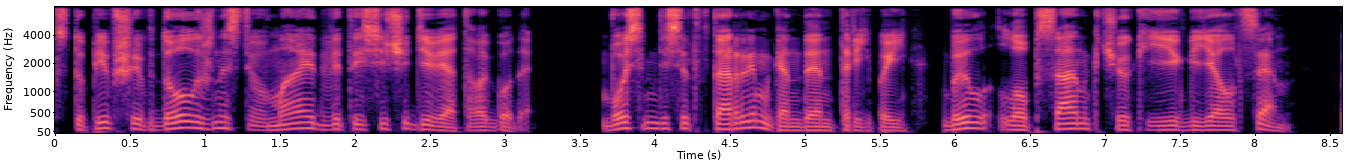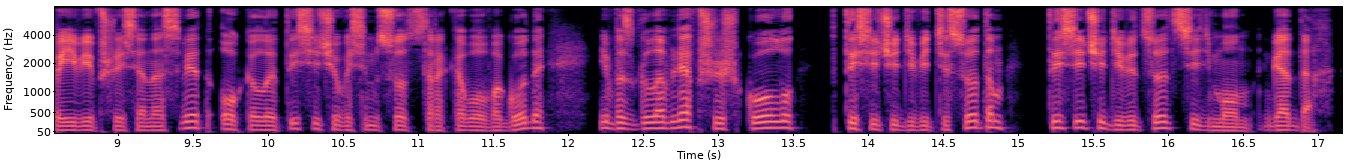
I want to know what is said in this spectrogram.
вступивший в должность в мае 2009 года. 82-м Ганден Трипой был Лобсанг Чокьи Гьялцен, появившийся на свет около 1840 года и возглавлявший школу в 1900-1907 годах.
